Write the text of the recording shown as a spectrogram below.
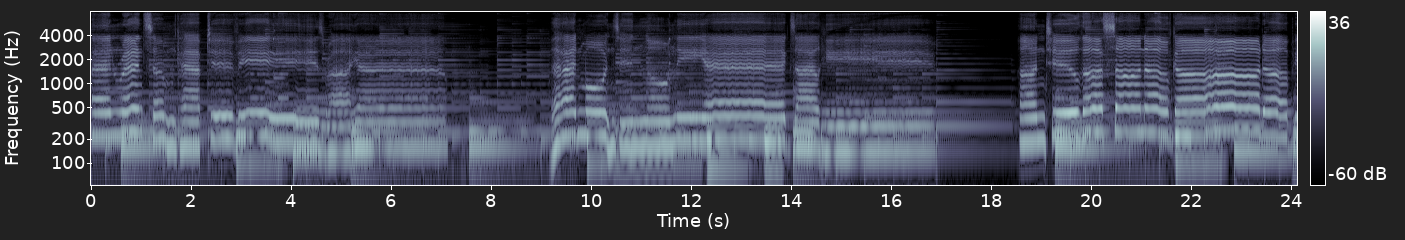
and ransom captive Israel that mourns in lonely exile here until the Son of God appear.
